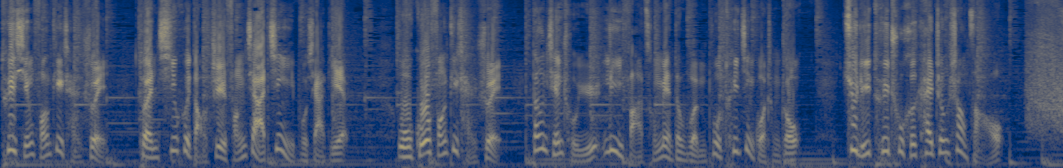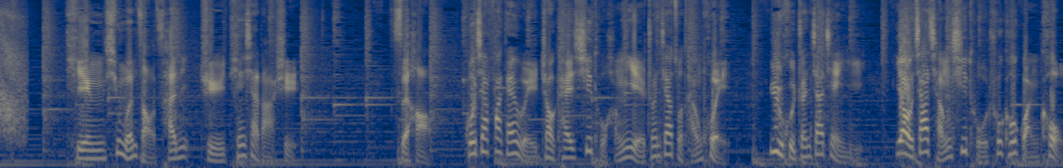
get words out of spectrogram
推行房地产税，短期会导致房价进一步下跌。我国房地产税。当前处于立法层面的稳步推进过程中，距离推出和开征尚早。听新闻早餐知天下大事。四号，国家发改委召开稀土行业专家座谈会，与会专家建议要加强稀土出口管控，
